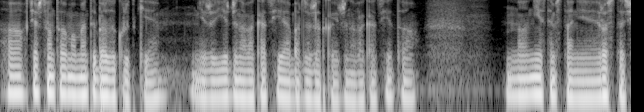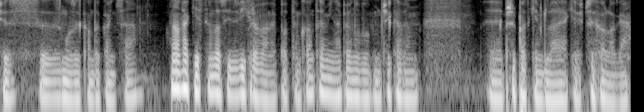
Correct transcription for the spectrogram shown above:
Chociaż są to momenty bardzo krótkie. Jeżeli jeżdżę na wakacje, a bardzo rzadko jeżdżę na wakacje, to no, nie jestem w stanie rozstać się z, z muzyką do końca. No tak, jestem dosyć zwichrowany pod tym kątem i na pewno byłbym ciekawym y, przypadkiem dla jakiegoś psychologa.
